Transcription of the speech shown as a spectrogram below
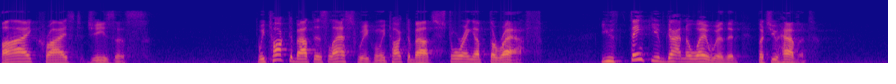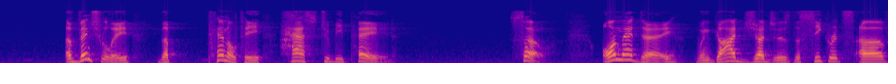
by Christ Jesus. We talked about this last week when we talked about storing up the wrath. You think you've gotten away with it, but you haven't. Eventually, the penalty has to be paid. So, on that day, when God judges the secrets of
